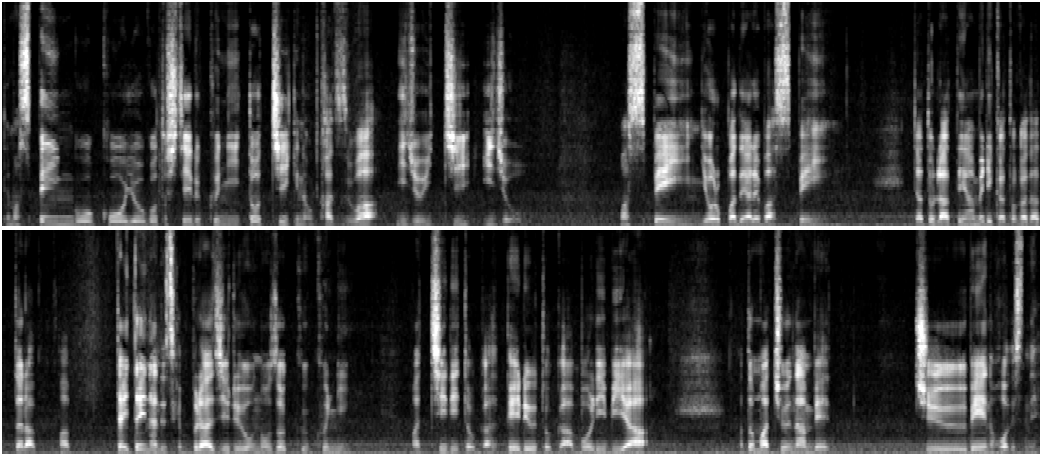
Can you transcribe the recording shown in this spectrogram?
でまあ、スペイン語を公用語としている国と地域の数は21以上、まあ、スペインヨーロッパであればスペイン。であとラテンアメリカとかだったら、まあ、大体なんですけどブラジルを除く国、まあ、チリとかペルーとかボリビア。あとまあ中南米。中米の方ですね、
